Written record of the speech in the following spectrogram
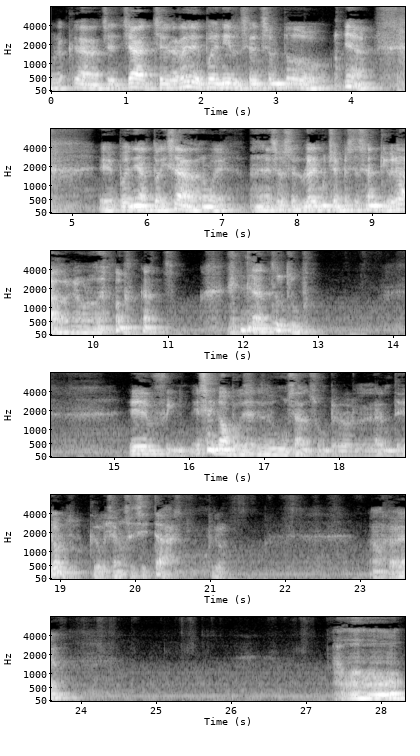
por acá. Ya, las redes pueden ir, son todo. Eh, pueden ir actualizados, ¿no? Porque esos celulares muchas empresas se han quebrado en algunos de los casos. En fin, ese no, porque ese es un Samsung, pero el anterior creo que ya no sé si está. Pero... Vamos a ver. Vamos,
